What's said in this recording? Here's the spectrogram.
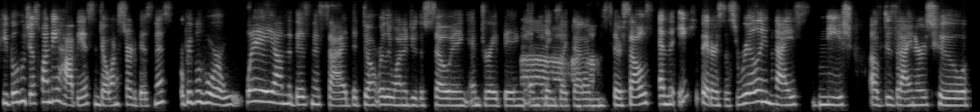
people who just want to be hobbyists and don't want to start a business, or people who are way on the business side that don't really want to do the sewing and draping and uh, things like that on uh-huh. themselves. And the incubator is this really nice niche of designers who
